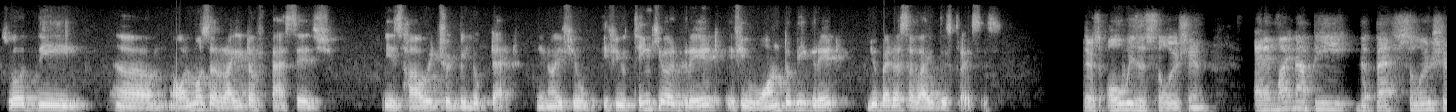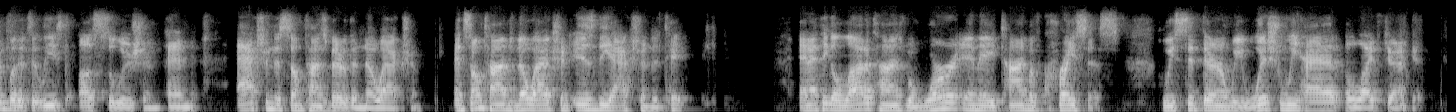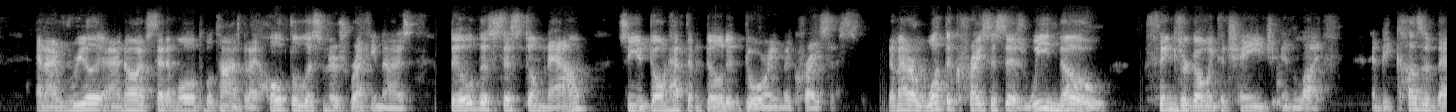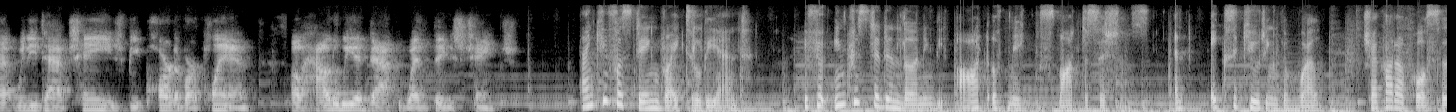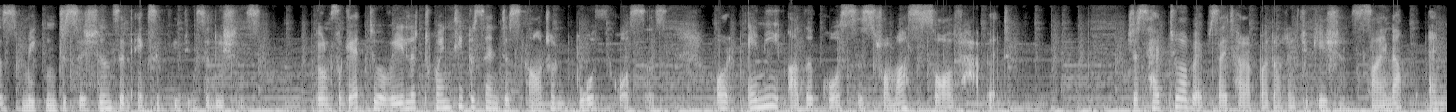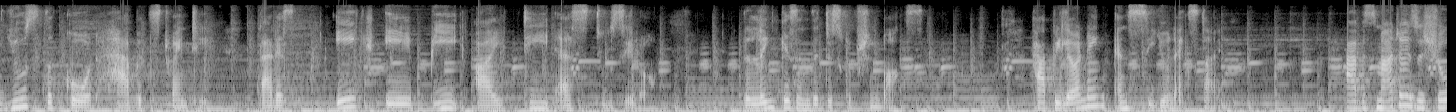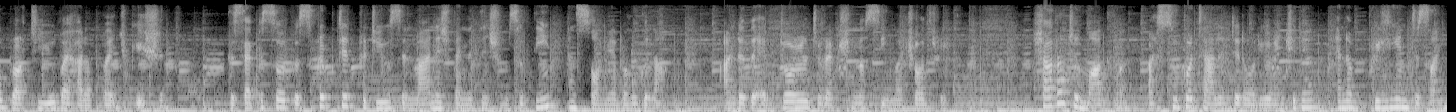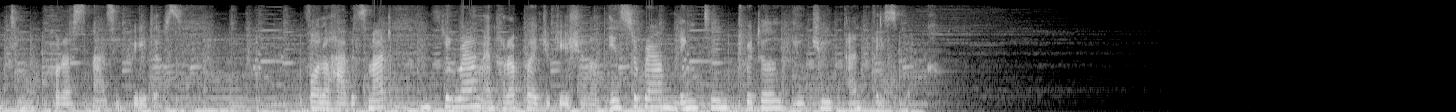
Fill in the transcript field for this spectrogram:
So the um, almost a rite of passage is how it should be looked at. You know if you if you think you are great if you want to be great you better survive this crisis. There's always a solution and it might not be the best solution but it's at least a solution. And action is sometimes better than no action. And sometimes no action is the action to take. And I think a lot of times when we're in a time of crisis, we sit there and we wish we had a life jacket. And I really, I know I've said it multiple times, but I hope the listeners recognize build the system now so you don't have to build it during the crisis. No matter what the crisis is, we know things are going to change in life. And because of that, we need to have change be part of our plan of how do we adapt when things change. Thank you for staying right till the end. If you're interested in learning the art of making smart decisions and executing them well, check out our courses, Making Decisions and Executing Solutions. Don't forget to avail a 20% discount on both courses or any other courses from our Solve Habit. Just head to our website, harappa.education, sign up, and use the code HABITS20. That is H A B I T S 20. The link is in the description box. Happy learning and see you next time. Habits Matter is a show brought to you by Harappa Education. This episode was scripted, produced, and managed by Nitin Shamsuddin and Soumya Bahuguna under the editorial direction of Seema Chaudhary. Shout out to Madhvan, our super talented audio engineer, and a brilliant design team for our snazzy creatives. Follow Habits Matter on Instagram and Harappa Education on Instagram, LinkedIn, Twitter, YouTube, and Facebook.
